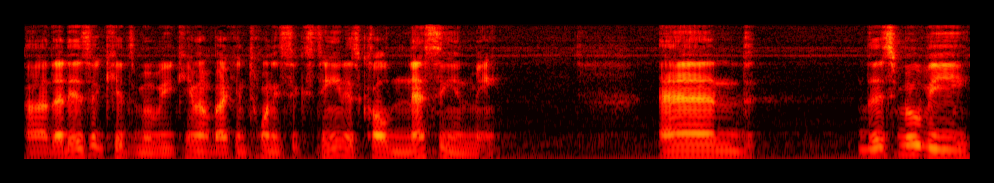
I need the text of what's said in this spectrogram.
uh, that is a kids movie came out back in 2016 is called Nessie and Me, and this movie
